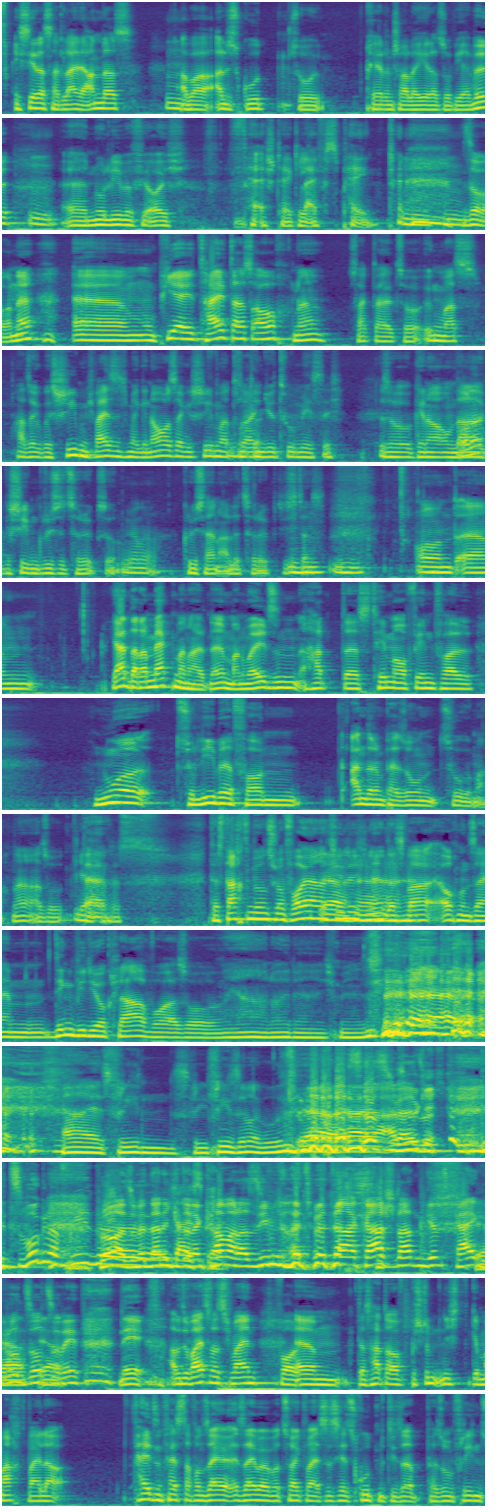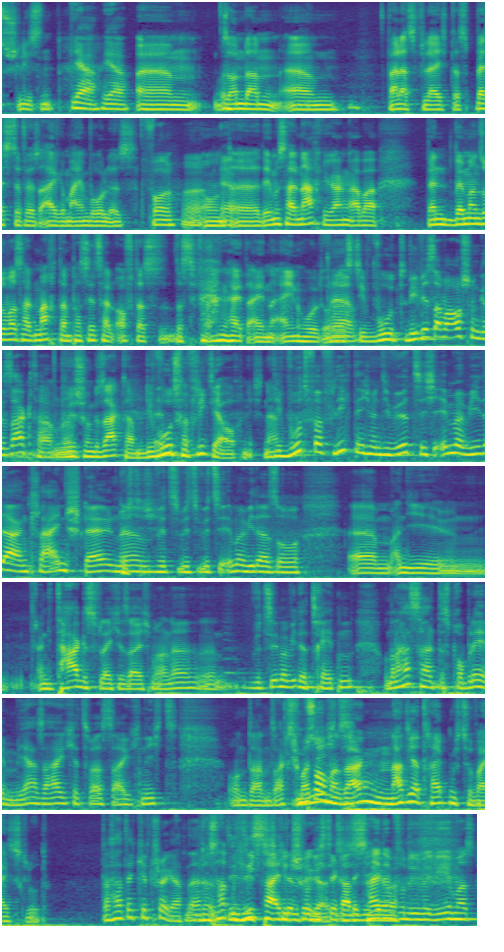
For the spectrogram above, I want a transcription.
ich sehe das halt leider anders, aber alles gut, so klärt inshallah jeder so wie er will. Äh, nur Liebe für euch. Hashtag Life is Pain. So, ne? Ähm, und PA teilt das auch, ne? Sagt halt so, irgendwas hat er geschrieben, ich weiß nicht mehr genau, was er geschrieben hat. So ein YouTube-mäßig. so genau, und da hat er geschrieben, Grüße zurück, so. Genau. Grüße an alle zurück, dies, das. Mhm. Und ähm, ja, daran merkt man halt, ne? Manuelsen hat das Thema auf jeden Fall nur zur Liebe von anderen Personen zugemacht, ne? Also Ja, der, das. das dachten wir uns schon vorher natürlich, ja, ne? ja, Das ja. war auch in seinem Ding-Video klar, wo er so, ja, Leute, ich bin. ja, ist Frieden, ist Frieden, Frieden ist immer gut. Ja, Das also also- wirklich gezwungener Frieden. Bro, also wenn da nicht hinter der. Kamera sieben Leute mit einer AK standen, gibt es keinen Grund, so zu reden. Nee, aber du weißt, was ich meine. Ähm, das hat er auch bestimmt nicht gemacht, weil er felsenfest davon sel selber überzeugt war, es ist jetzt gut, mit dieser Person Frieden zu schließen, Ja, ja, ähm, sondern ähm, weil das vielleicht das Beste fürs Allgemeinwohl ist. voll. Ja, Und ja. äh, dem ist halt nachgegangen, aber wenn, wenn man sowas halt macht, dann passiert es halt oft, dass, dass die Vergangenheit einen einholt oder Ja. dass die Wut, Wie wir es aber auch schon gesagt haben. wie Ne? wir schon gesagt haben, die Wut verfliegt ja auch nicht. Ne? Die Wut verfliegt nicht und die wird sich immer wieder an kleinen Stellen, ne, wird, wird, wird sie immer wieder so ähm, an, die, an die Tagesfläche, sag ich mal, ne, wird sie immer wieder treten. Und dann hast du halt das Problem, ja, sage ich jetzt was, sage ich nichts. Und dann sagst ich du mal muss auch mal sagen, Nadja treibt mich zur Weißglut. Das hat dich getriggert, ne? Das hat die, mich die richtig ich getriggert. dir gerade Die gegeben Zeitinfo, die du mir gegeben hast.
